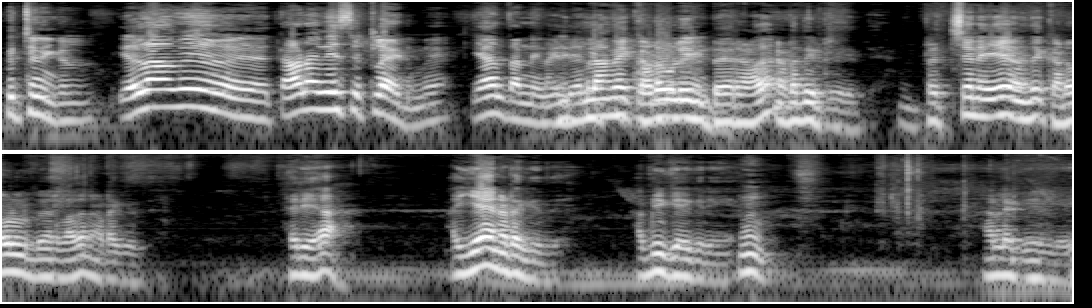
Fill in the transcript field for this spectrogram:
பிரச்சனைகள் எல்லாமே தானாகவே செட்டில் ஆகிடுமே ஏன் தன்னை எல்லாமே கடவுளின் பேரால் தான் நடந்துகிட்டு இருக்குது பிரச்சனையே வந்து கடவுள் பேரால் தான் நடக்குது. சரியா? ஐயா நடக்குது. அப்படின்னு கேட்குறீங்க ம். நல்ல கேள்வி.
